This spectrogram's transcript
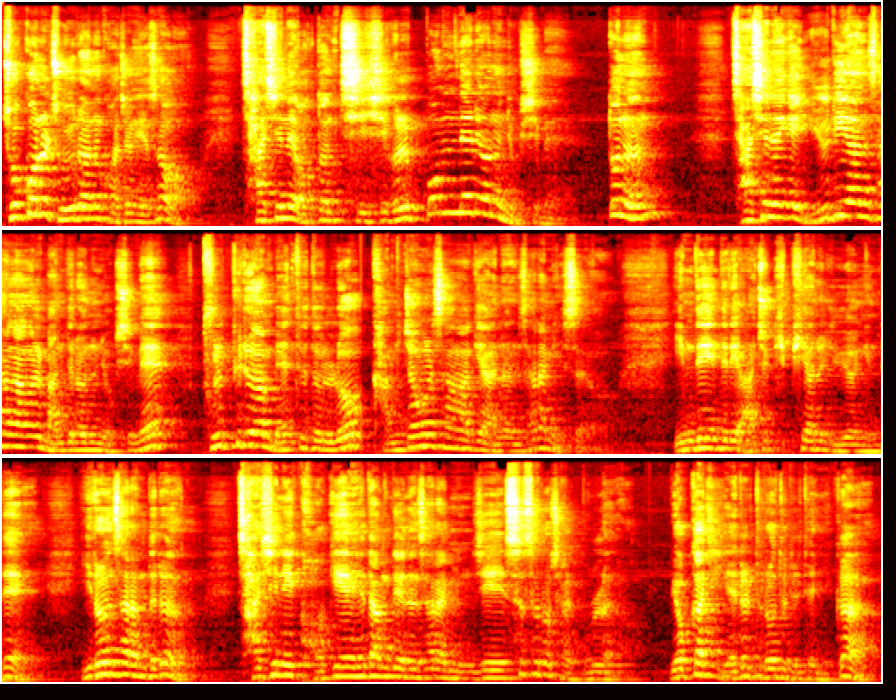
조건을 조율하는 과정에서 자신의 어떤 지식을 뽐내려는 욕심에 또는 자신에게 유리한 상황을 만들어는 욕심에 불필요한 멘트들로 감정을 상하게 하는 사람이 있어요. 임대인들이 아주 기피하는 유형인데 이런 사람들은 자신이 거기에 해당되는 사람인지 스스로 잘 몰라요. 몇 가지 예를 들어 드릴 테니까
